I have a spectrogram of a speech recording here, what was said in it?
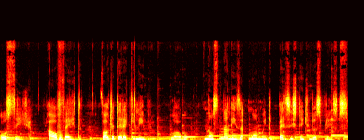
ou seja, a oferta, volte a ter equilíbrio, logo, não sinaliza um aumento persistente dos preços.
